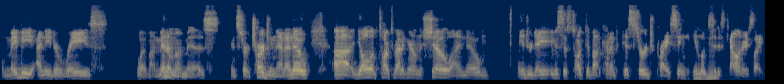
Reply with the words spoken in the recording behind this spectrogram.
well, maybe I need to raise what my minimum is and start charging that. I know uh, y'all have talked about it here on the show. I know Andrew Davis has talked about kind of his surge pricing. He mm-hmm. looks at his calendar. He's like,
